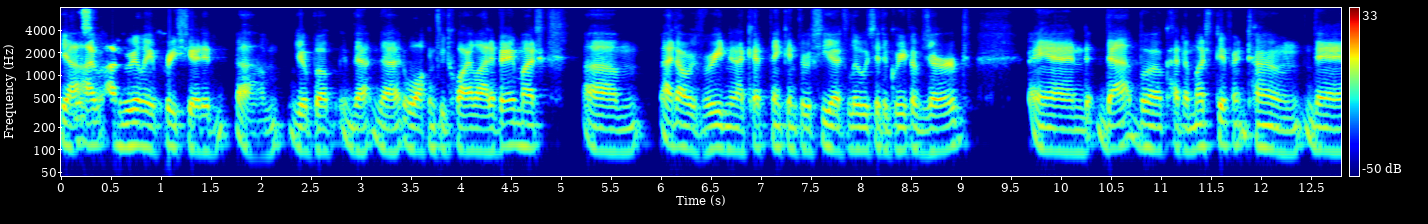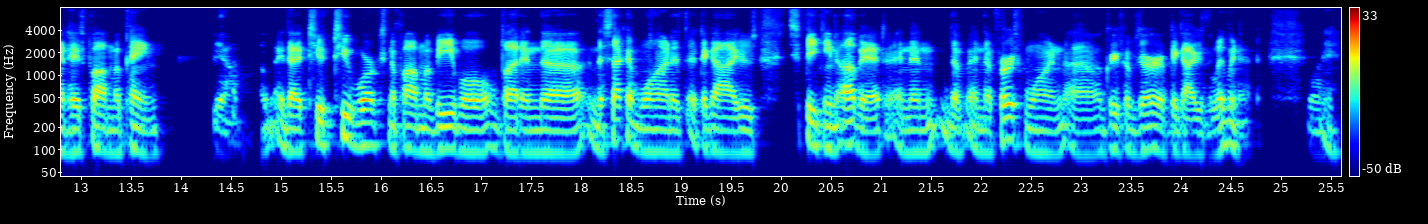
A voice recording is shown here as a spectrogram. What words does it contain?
yeah I, I, really appreciated um, your book that that Walking Through Twilight. I very much um, as I was reading, it, I kept thinking through C.S. Lewis' The Grief Observed, and that book had a much different tone than his Problem of Pain. Yeah, the two two works in the Problem of Evil, but in the in the second one, it's, it's the guy who's speaking of it, and then the in the first one, uh, Grief Observed, the guy who's living it. Right.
